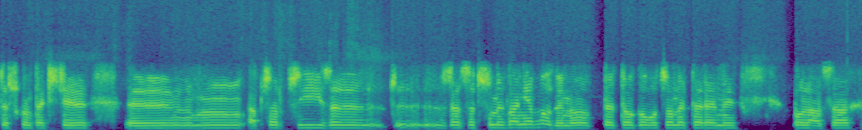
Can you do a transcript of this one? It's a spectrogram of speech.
też w kontekście ym, absorpcji, za, za, zatrzymywania wody. No, te, te ogołocone tereny po lasach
